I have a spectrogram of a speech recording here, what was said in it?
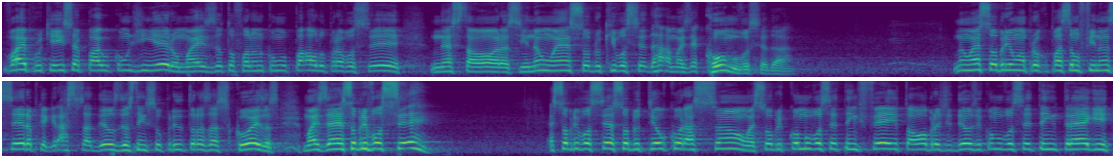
Vai, porque isso é pago com dinheiro, mas eu estou falando como Paulo para você nesta hora, assim, não é sobre o que você dá, mas é como você dá. Não é sobre uma preocupação financeira, porque graças a Deus Deus tem suprido todas as coisas, mas é sobre você. É sobre você, é sobre o teu coração, é sobre como você tem feito a obra de Deus e como você tem entregue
